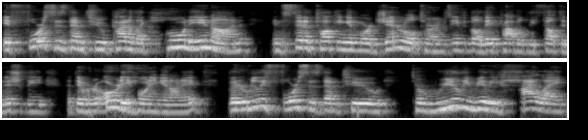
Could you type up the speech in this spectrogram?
It forces them to kind of like hone in on instead of talking in more general terms, even though they probably felt initially that they were already honing in on it, but it really forces them to, to really, really highlight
